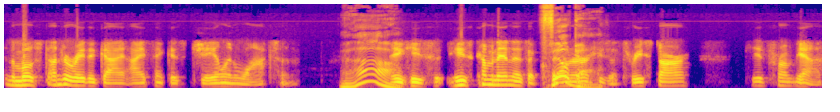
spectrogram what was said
The most underrated guy I think is Jalen Watson. Oh, I think he's he's coming in as a Phil corner. guy. He's a three star kid from yeah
